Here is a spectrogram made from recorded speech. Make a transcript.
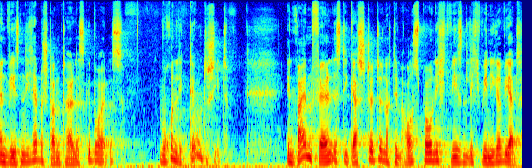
ein wesentlicher Bestandteil des Gebäudes. Worin liegt der Unterschied? In beiden Fällen ist die Gaststätte nach dem Ausbau nicht wesentlich weniger wert,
